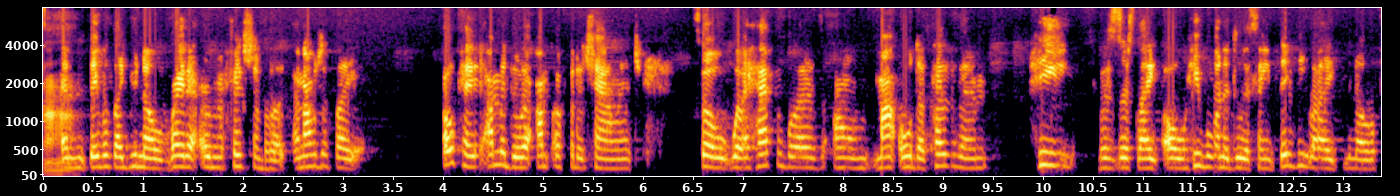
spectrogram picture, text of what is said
Uh-huh. And they was like, you know, write an urban fiction book. And I was just like, okay, I'm gonna do it. I'm up for the challenge. So what happened was, um, my older cousin, he was just like, oh, he want to do the same thing. He like, you know,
